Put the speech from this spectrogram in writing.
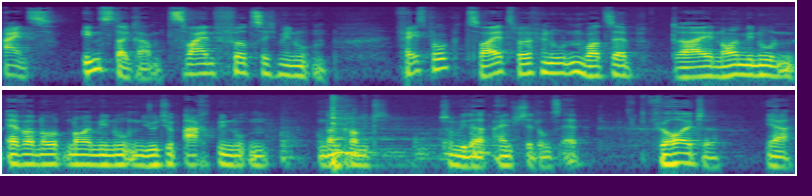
eins Instagram 42 Minuten, Facebook 2 12 Minuten, WhatsApp 3 9 Minuten, Evernote 9 Minuten, YouTube 8 Minuten und dann kommt schon wieder Einstellungs-App. Für heute. Ja.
